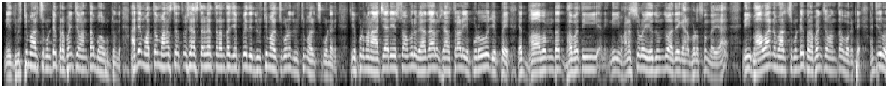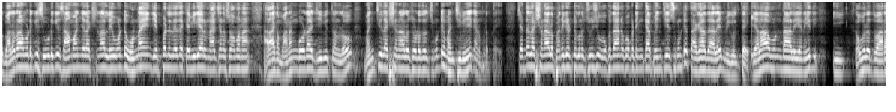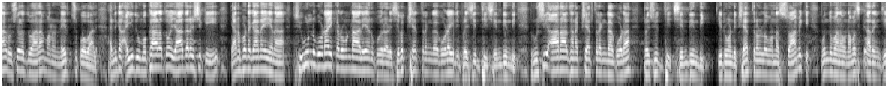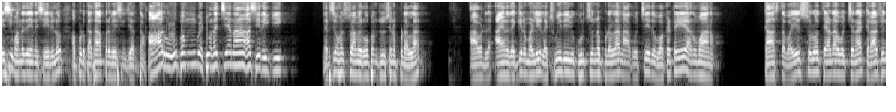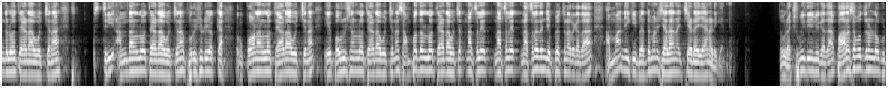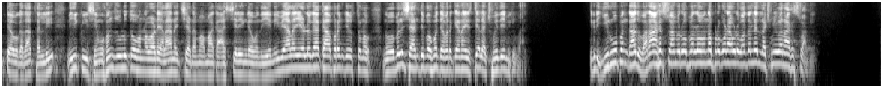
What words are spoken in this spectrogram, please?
నీ దృష్టి మార్చుకుంటే ప్రపంచం అంతా బాగుంటుంది. అదే మొత్తం మనస్తత్వ శాస్త్రవేత్తలంతా చెప్పేది దృష్టి మార్చుకోండి దృష్టి మార్చుకోండి అని. ఇప్పుడు మన ఆచార్య స్వాములు వేదాలు శాస్త్రాలు ఎప్పుడూ చెప్పాయి యద్భావం తద్భవతి అని. నీ మనస్సులో ఏది ఉందో అదే కనపడుతుందయ్యా. నీ భావాన్ని మార్చుకుంటే ప్రపంచం అంతా ఒకటే. అంటే ఇప్పుడు బలరాముడికి శివుడికి సామాన్య లక్షణాలు లేవు అంటే ఉన్నాయని చెప్పాడు లేదా కవిగారు నాచన సోమన? అలాగ మనం కూడా జీవితంలో మంచి లక్షణాలు చూడదలుచుకుంటే మంచివే కనపడతాయి. చెడ్డ లక్షణాలు పనిగట్టుకుని చూసి ఒకదా ఒకదానికొకటి ఇంకా పెంచేసుకుంటే తగాదాలే మిగులుతాయి. ఎలా ఉండాలి అనేది ఈ కవుల ద్వారా ఋషుల ద్వారా మనం నేర్చుకోవాలి. అందుకని ఐదు ముఖాలతో యాదర్శికి కనపడగానే ఈయన శివుణ్ణి కూడా ఇక్కడ ఉండాలి అని కోరాడు. శివక్షేత్రంగా కూడా ఇది ప్రసిద్ధి చెందింది. ఋషి ఆరాధన క్షేత్రంగా కూడా ప్రసిద్ధి చెందింది. ఇటువంటి క్షేత్రంలో ఉన్న స్వామికి ముందు మనం నమస్కారం చేసి మనదైన శైలిలో అప్పుడు కథాప్రవేశం చేద్దాం. ఆ రూపం పెట్టునచ్చేనా సిరికి. నరసింహస్వామి రూపం చూసినప్పుడల్లా ఆవిడ ఆయన దగ్గర మళ్ళీ లక్ష్మీదేవి కూర్చున్నప్పుడల్లా నాకు వచ్చేది ఒకటే అనుమానం. కాస్త వయస్సులో తేడా వచ్చినా క్రాఫింగ్లో తేడా వచ్చినా స్త్రీ అందంలో తేడా వచ్చినా పురుషుడి యొక్క కోణంలో తేడా వచ్చినా ఏ పౌరుషంలో తేడా వచ్చినా సంపదల్లో తేడా వచ్చినా నచ్చలేదు నచ్చలేదు నచ్చలేదని చెప్పేస్తున్నారు కదా అమ్మ నీకు ఈ పెద్ద మనిషి ఎలా నచ్చాడయ్యా అని అడిగాను నేను. నువ్వు లక్ష్మీదేవి కదా పాలసముద్రంలో పుట్టావు కదా తల్లి నీకు ఈ సింహంజులతో ఉన్నవాడు ఎలా నచ్చాడమ్మా? మాకు ఆశ్చర్యంగా ఉంది. ఎన్ని వేల ఏళ్ళుగా కాపురం చేస్తున్నావు? నోబెల్ శాంతి బహుమతి ఎవరికైనా ఇస్తే లక్ష్మీదేవికి ఇవ్వాలి. ఇక్కడ ఈ రూపం కాదు వరాహస్వామి రూపంలో ఉన్నప్పుడు కూడా ఆవిడ వదలలేదు లక్ష్మీ వరాహస్వామి.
